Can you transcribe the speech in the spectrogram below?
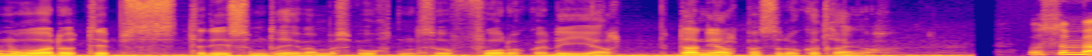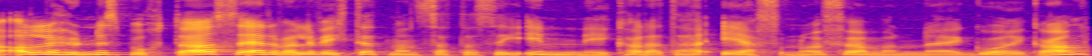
om råd og tips til de som driver med sporten, så får dere de hjelp, den hjelpen som dere trenger. Og som med alle hundesporter, så er det veldig viktig at man setter seg inn i hva dette her er for noe før man eh, går i gang.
